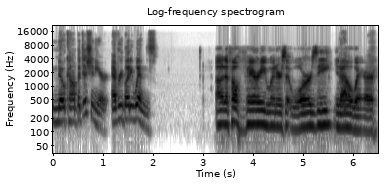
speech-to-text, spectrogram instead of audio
no competition here? Everybody wins. Uh, that felt very Winners at Warsy, you know, where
